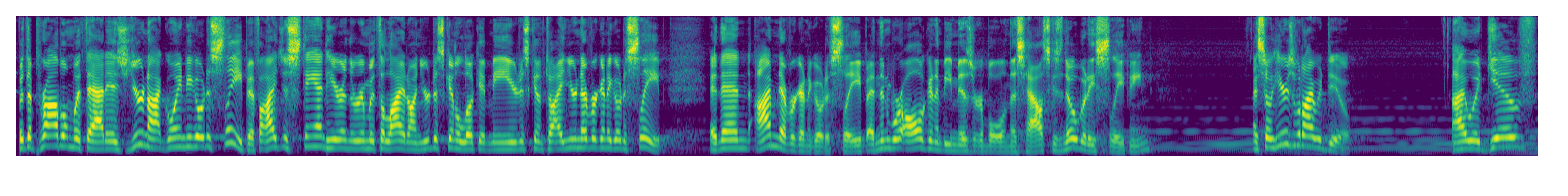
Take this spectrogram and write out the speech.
But the problem with that is you're not going to go to sleep. If I just stand here in the room with the light on, you're just going to look at me, you're just going to talk, and you're never going to go to sleep. And then I'm never going to go to sleep. And then we're all going to be miserable in this house because nobody's sleeping. And so here's what I would do I would give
